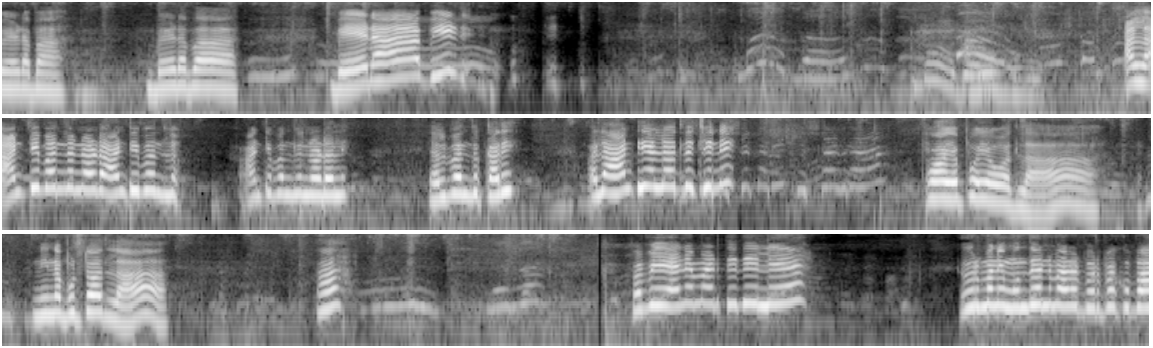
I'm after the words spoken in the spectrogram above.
ಬೇಡ ಬಾ ಬೇಡ ಬಾ ಬೇಡ ಬೀಡ್ ಅಲ್ಲ ಆಂಟಿ ಬಂದ್ಲು ನೋಡು ಆಂಟಿ ಬಂದ್ಲು ಆಂಟಿ ಬಂದ್ಲು ನೋಡಲ್ಲಿ. ಎಲ್ಲಿ ಬಂದ್ಲು ಕರಿ. ಅಲ್ಲ ಆಂಟಿ ಎಲ್ಲ ಹೋದ್ಲು ಚಿನ್ನಿ? ಪೋಯ ಪೋಯ ಹೋದ್ಲಾ? ನಿನ್ನ ಬಿಟ್ಟೋದ್ಲಾ ಹಾಂ? ಪಬ್ಬಿ ಏನೇ ಮಾಡ್ತಿದ್ದಿ ಇಲ್ಲಿ? ಇವ್ರ ಮನೆಗೆ ಮುಂದೆ ಮಾರ ಬರಬೇಕು, ಬಾ.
